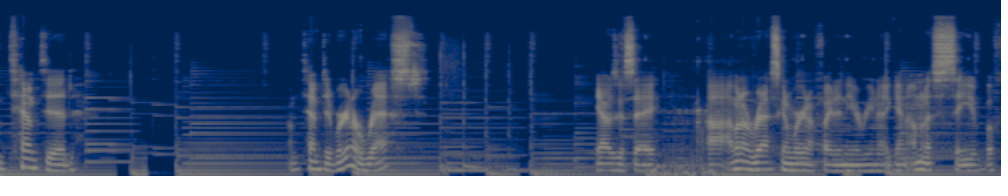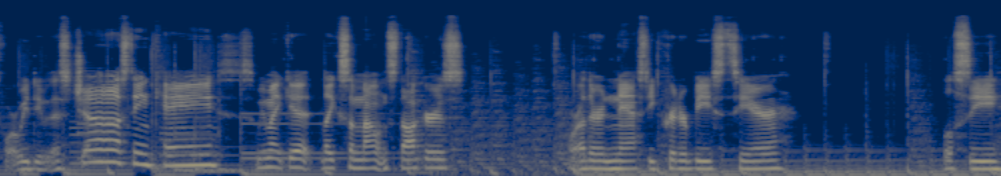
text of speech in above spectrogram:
I'm tempted. I'm tempted. We're gonna rest. Yeah, I was gonna say. Uh, I'm gonna rest and we're gonna fight in the arena again. I'm gonna save before we do this, just in case. We might get like some mountain stalkers or other nasty critter beasts here. We'll see.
